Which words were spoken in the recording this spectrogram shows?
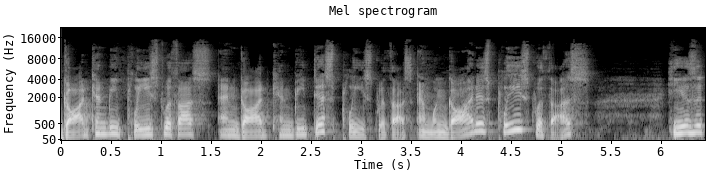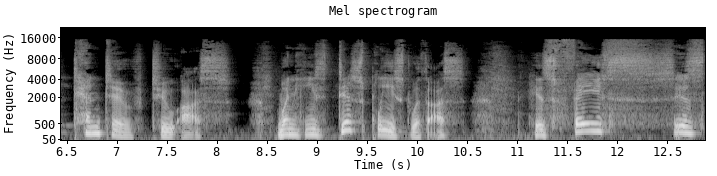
God can be pleased with us and God can be displeased with us. And when God is pleased with us, He is attentive to us. When He's displeased with us, His face is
